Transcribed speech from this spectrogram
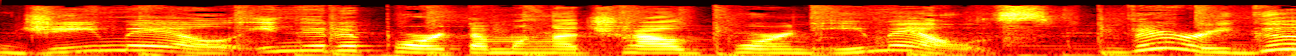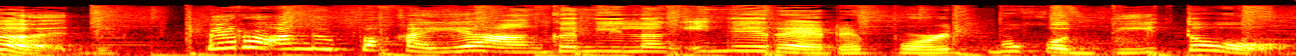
Gmail, inireport ang mga child porn emails. Very good. Pero ano pa kaya ang kanilang inire-report bukod dito?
